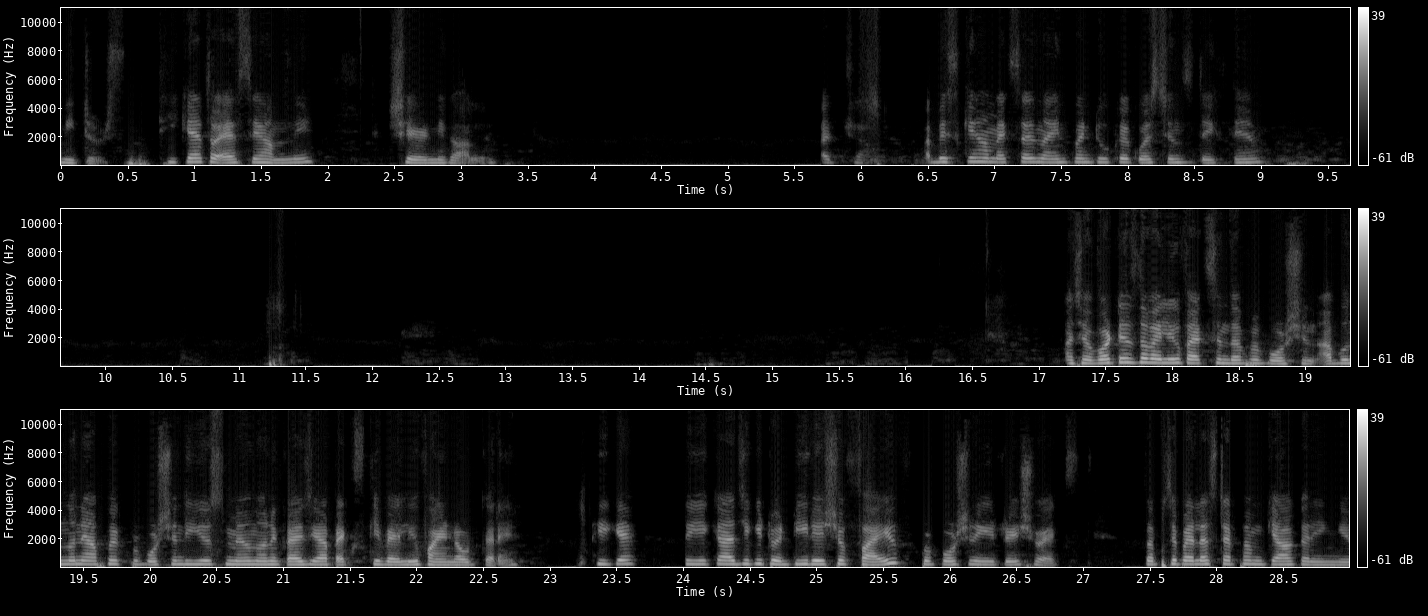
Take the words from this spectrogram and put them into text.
meters ठीक है तो ऐसे हमने शेयर निकालना अच्छा अब इसके हम एक्सरसाइज 9.2 के क्वेश्चंस देखते हैं। अच्छा what is the value of X in the proportion अब उन्होंने आपको एक प्रोपोर्शन दी उसमें उन्होंने कहा जी आप एक्स की वैल्यू फाइंड आउट करें। ठीक है? तो ये क्या कि twenty ratio five proportion eight ratio X सबसे पहला स्टेप हम क्या करेंगे?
